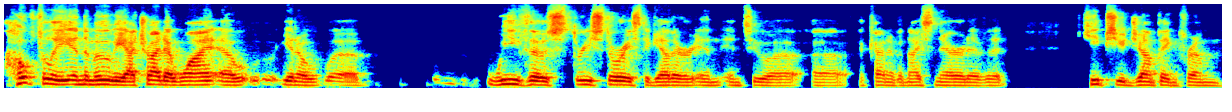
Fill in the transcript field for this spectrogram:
hopefully in the movie i try to uh, you know uh, weave those three stories together in, into a, a, a, kind of a nice narrative that keeps you jumping from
